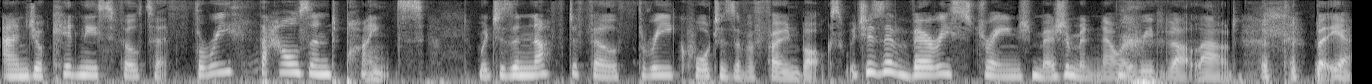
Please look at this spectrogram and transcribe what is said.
and your kidneys filter 3,000 pints, which is enough to fill three quarters of a phone box, which is a very strange measurement now I read it out loud. but yeah,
